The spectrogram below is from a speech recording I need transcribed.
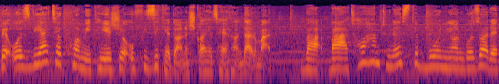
به عضویت کمیته ژئوفیزیک دانشگاه تهران در اومد و بعدها هم تونست که بنیانگذار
